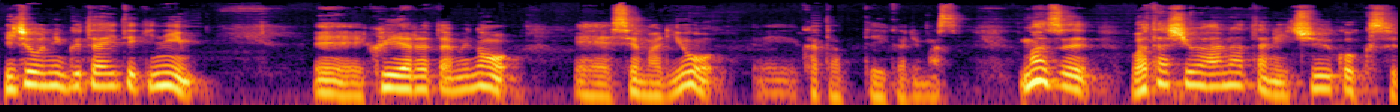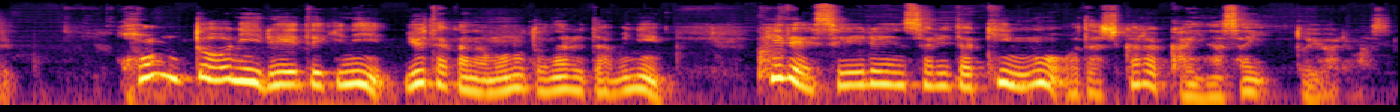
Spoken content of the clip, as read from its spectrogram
非常に具体的に、悔い改めの、迫りを、語っていかれます。まず、私はあなたに忠告する。本当に霊的に豊かなものとなるために、火で精錬された金を私から買いなさいと言われます。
